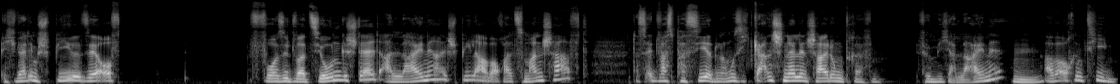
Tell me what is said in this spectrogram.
Ich werde im Spiel sehr oft vor Situationen gestellt, alleine als Spieler, aber auch als Mannschaft, dass etwas passiert. Und da muss ich ganz schnell Entscheidungen treffen. Für mich alleine, mhm. aber auch im Team.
